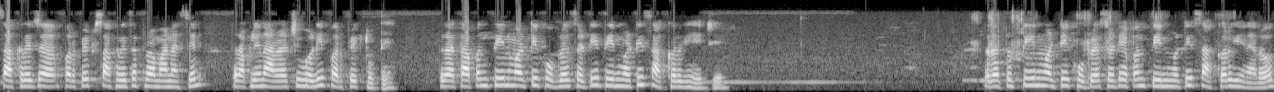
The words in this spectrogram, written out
साखरेचा परफेक्ट साखरेचं प्रमाण असेल तर आपली नारळाची वडी परफेक्ट होते. तर आता आपण तीन वाटी खोबऱ्यासाठी तीन वाटी साखर घ्यायची. तर आता तीन वाटी खोबऱ्यासाठी आपण तीन वाटी साखर घेणार आहोत.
